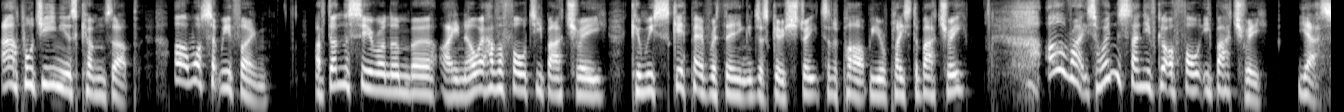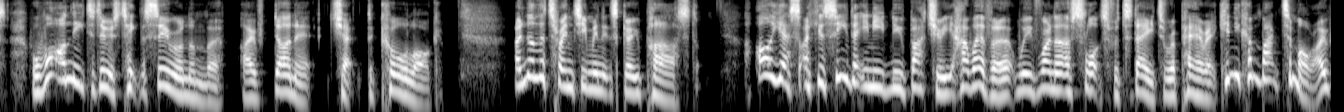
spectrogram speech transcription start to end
Apple Genius comes up. Oh, what's up with your phone? I've done the serial number. I know I have a faulty battery. Can we skip everything and just go straight to the part where you replace the battery? Oh, right. So I understand you've got a faulty battery. Yes. Well, what I'll need to do is take the serial number. I've done it. Check the call log. Another 20 minutes go past. Oh, yes, I can see that you need new battery. However, we've run out of slots for today to repair it. Can you come back tomorrow?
